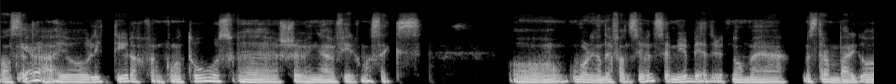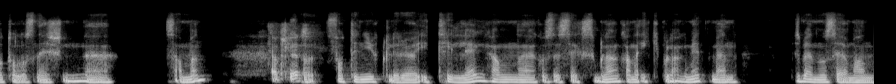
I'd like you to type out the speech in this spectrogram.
Valstedt yeah. er jo litt dyr, da. 5,2. og Sjøeng er jo 4,6. Og Vålerenga-defensiven ser mye bedre ut nå med, med Strandberg og Tollos Nation eh, sammen. Absolutt. Fått inn Juklerød i tillegg. Han eh, koster seks blank. Han er ikke på laget mitt, men det er spennende å se om han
